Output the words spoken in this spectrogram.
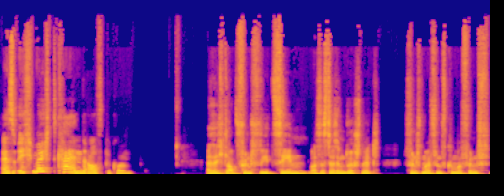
Also ich möchte keinen drauf bekommen. Also ich glaube 5 wie 10, was ist das im Durchschnitt? 5 mal 5,5,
